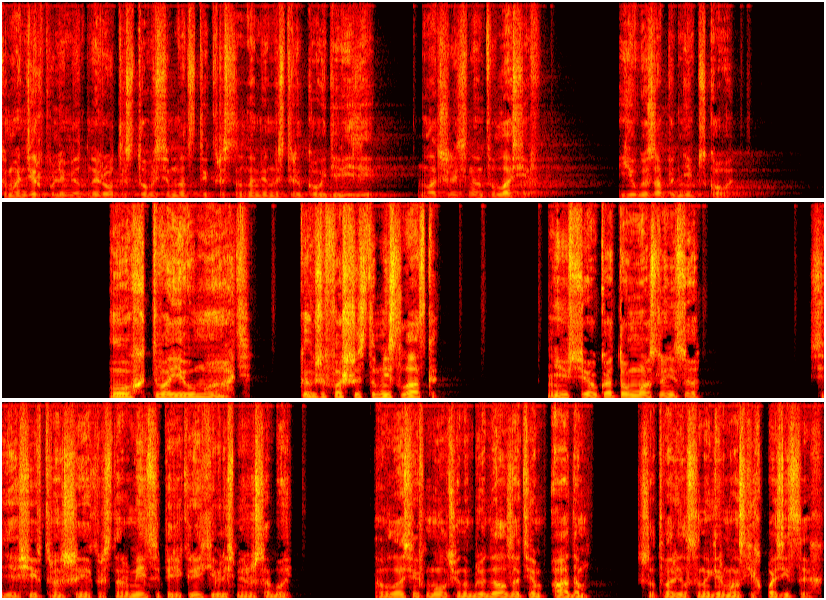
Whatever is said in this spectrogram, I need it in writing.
Командир пулеметной роты 118-й краснознаменной стрелковой дивизии, младший лейтенант Власьев, юго-западнее Пскова. Ох, твою мать! Как же фашистам не сладко! Не все коту масленица. Сидящие в траншее красноармейцы перекрикивались между собой. А Власьев молча наблюдал за тем адом, что творился на германских позициях.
